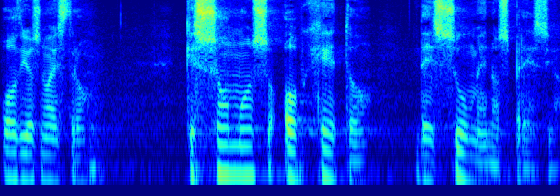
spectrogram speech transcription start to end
oh Dios nuestro, que somos objeto de su menosprecio.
